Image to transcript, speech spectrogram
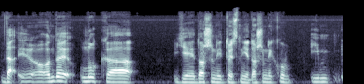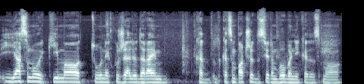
da, onda je Luka je došao ni, to jest nije došao neku, i, i ja sam uvijek imao tu neku želju da radim, kad, kad sam počeo da sviram bubanj i kada smo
